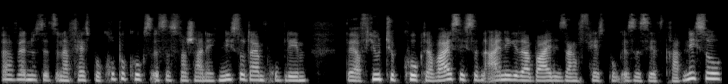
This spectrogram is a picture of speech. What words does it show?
äh, wenn du es jetzt in der Facebook-Gruppe guckst, ist es wahrscheinlich nicht so dein Problem. Wer auf YouTube guckt, da weiß ich, sind einige dabei, die sagen, Facebook ist es jetzt gerade nicht so.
